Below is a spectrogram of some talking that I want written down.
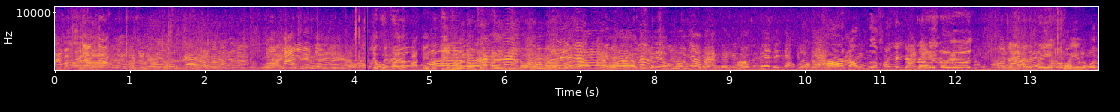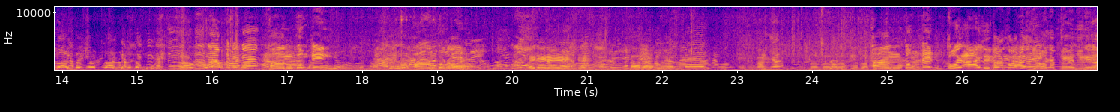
Tây Bắc Sơn La và bác xin trong chứ không phải là phạt đấy nó tính hơi đâu phạt đây đâu không nhưng mà đoan bây giờ đoan là mình công phạm công tin hàm công tin đây đây đây đây đó đây gắng nhá Phạm Công Trinh coi ai lấy có cái vợ là kia kia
